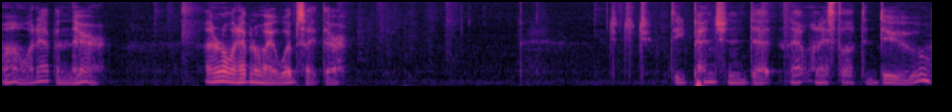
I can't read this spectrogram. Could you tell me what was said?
Wow, what happened there? I don't know what happened to my website there. The pension debt, that one I still have to do.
